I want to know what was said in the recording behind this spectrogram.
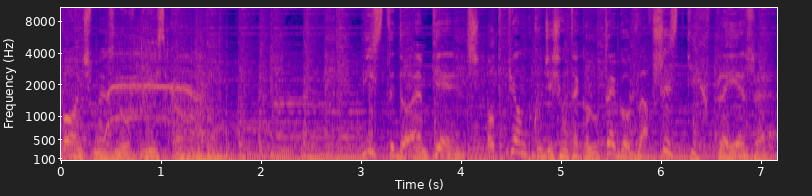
Bądźmy znów blisko. Listy do M5 od piątku 10 lutego dla wszystkich w playerze.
